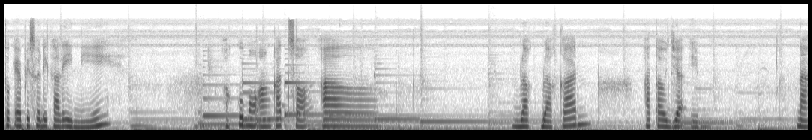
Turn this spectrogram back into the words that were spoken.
Untuk episode kali ini, aku mau angkat soal blak-blakan atau jaim. Nah,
